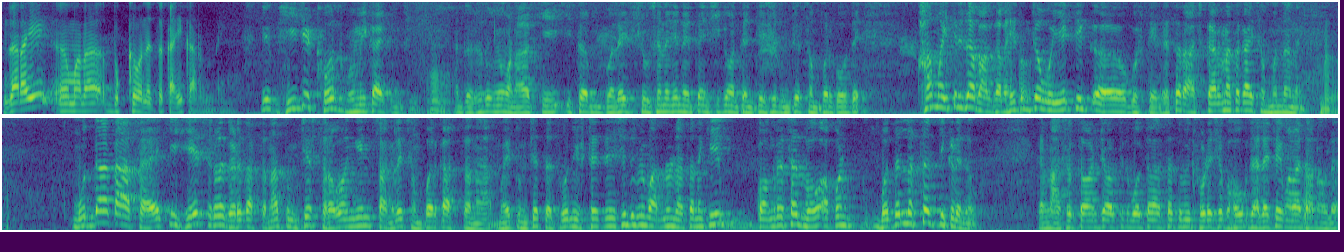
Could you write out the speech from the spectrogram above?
जराही मला दुःख होण्याचं काही कारण नाही. ही ही जी ठोस भूमिका आहे तुमची आणि जसं तुम्ही म्हणालात की इथं बरेच शिवसेनेच्या नेत्यांशी किंवा त्यांच्याशी तुमचे संपर्क होते हा मैत्रीचा भाग झाला. हे तुमच्या वैयक्तिक गोष्टी आहेत. ह्याचा राजकारणाचा काही संबंध नाही. मुद्दा आता असा आहे की हे सगळं घडत असताना तुमचे सर्वांगीण चांगले संपर्क असताना म्हणजे तुमच्या तत्वनिष्ठेशी तुम्ही बांधून राहताना की काँग्रेसचाच भाऊ आपण बदललंच तर तिकडे जाऊ. कारण अशोक चव्हाणच्या बाबतीत बोलताना आता तुम्ही थोडेसे भाऊक झाल्याचंही मला जाणवलं.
